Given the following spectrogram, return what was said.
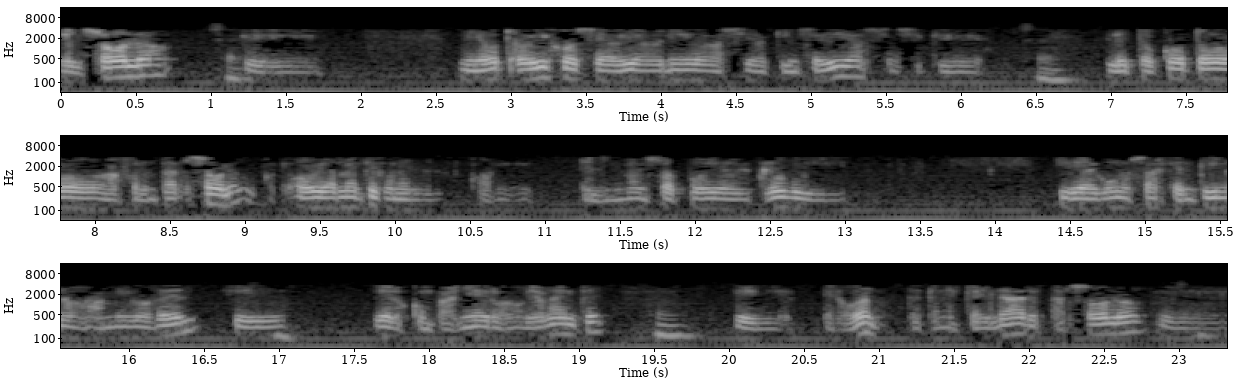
él solo. Sí. eh, mi otro hijo se había venido hacía 15 días, así que Sí. Le tocó todo afrontar solo, obviamente con el, con el inmenso apoyo del club y, y de algunos argentinos amigos de él, y de los compañeros obviamente, Mm. eh, pero bueno, te tenés que aislar, estar solo. Eh,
